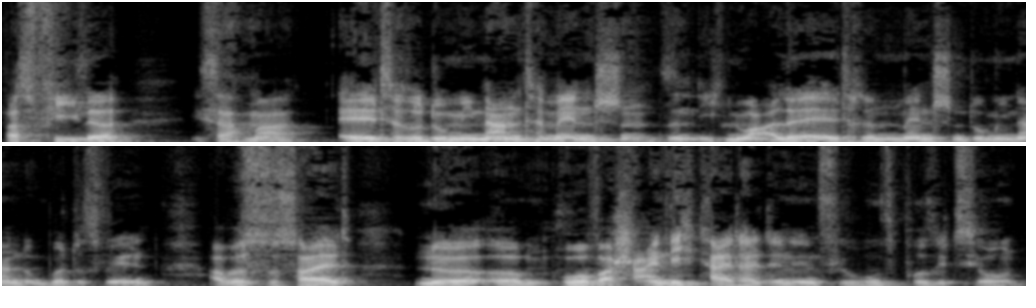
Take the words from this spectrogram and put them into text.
was viele, ich sag mal, ältere, dominante Menschen, sind nicht nur alle älteren Menschen dominant, um Gottes Willen, aber es ist halt eine ähm, hohe Wahrscheinlichkeit halt in den Führungspositionen,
